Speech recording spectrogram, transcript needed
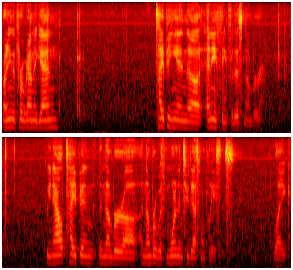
Running the program again, typing in uh, anything for this number, we now type in the number, uh, a number with more than two decimal places, like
